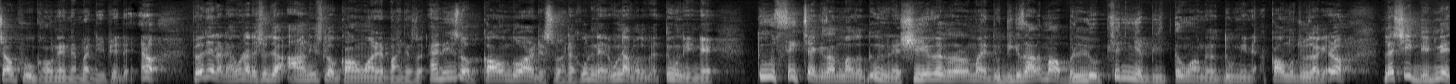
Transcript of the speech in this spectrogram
ကြောက်ဖို့ကောင်းတဲ့နံပါတ်တွေဖြစ်တယ်အဲ့တော့ပြောချင်တာဒါခုနကတချို့က Arnis လို့ကောင်းသွားတယ်ဘာညာဆို Arnis လို့ကောင်းသွားတယ်ဆိုတာခုနကခုနကပြောလို့ပဲသူ့အနေနဲ့သူစိတ်ချက်ကစားသမားဆိုသူ့အနေနဲ့ရှီရင်ဆိုကစားသမားသူဒီကစားသမားကိုဘယ်လိုဖြစ်ညစ်ပြီးသုံးရမလဲသူ့အနေနဲ့အကောင်းဆုံးကြိုးစားခဲ့အဲ့တော့ လက်ရှိဒီနေ့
